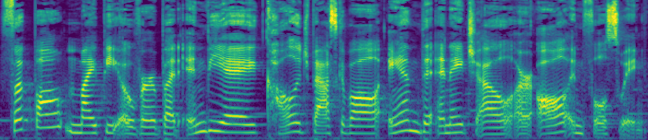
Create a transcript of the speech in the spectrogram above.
Football might be over, but NBA, college basketball, and the NHL are all in full swing.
